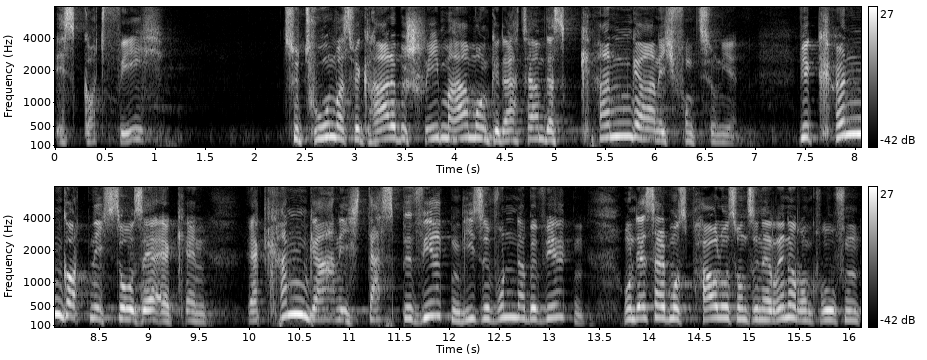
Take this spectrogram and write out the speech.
ist Gott fähig zu tun, was wir gerade beschrieben haben und gedacht haben, das kann gar nicht funktionieren. Wir können Gott nicht so sehr erkennen. Er kann gar nicht das bewirken, diese Wunder bewirken. Und deshalb muss Paulus uns in Erinnerung rufen,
